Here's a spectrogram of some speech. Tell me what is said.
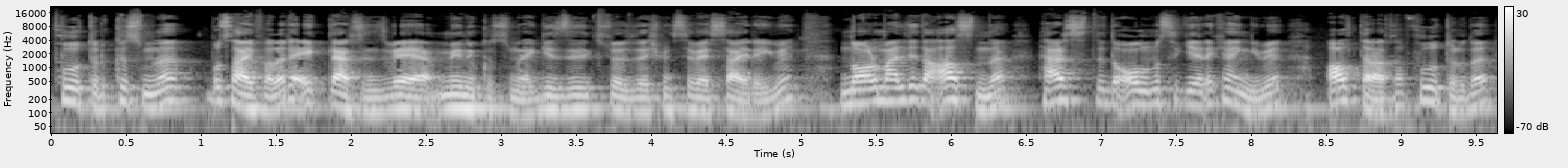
footer kısmına bu sayfaları eklersiniz veya menü kısmına gizlilik sözleşmesi vesaire gibi. Normalde de aslında her sitede olması gereken gibi alt tarafta footer'da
